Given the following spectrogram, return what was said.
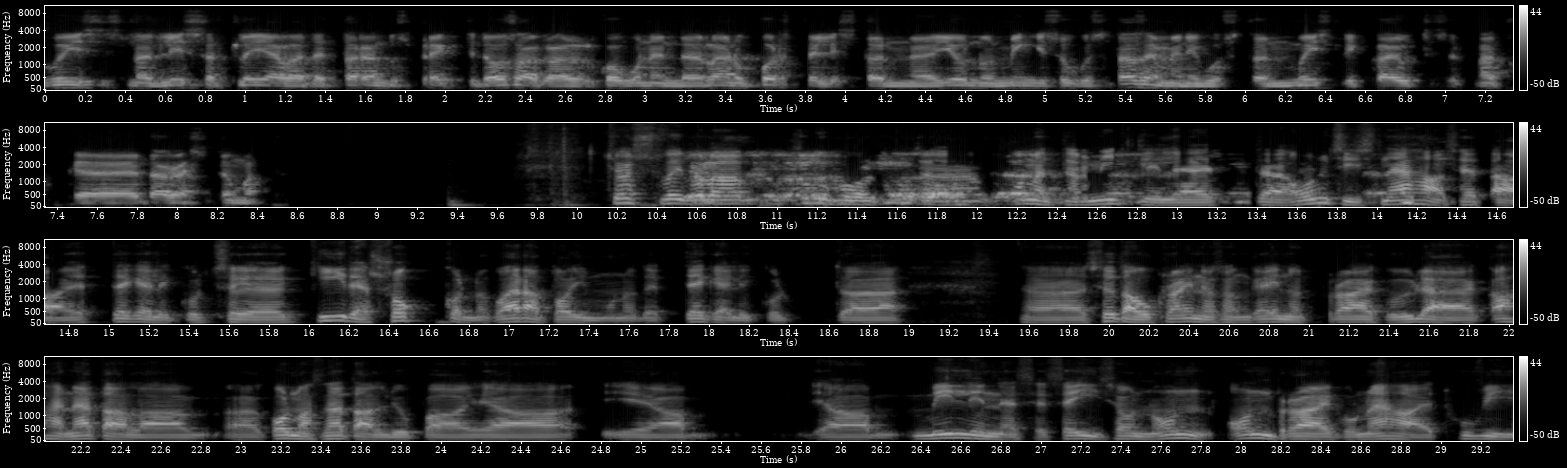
või siis nad lihtsalt leiavad, et arendusprojektide osakaal kogu nende laenuportfellist on jõudnud mingisuguse tasemeni, kust on mõistlik ajutiselt natuke tagasi tõmmata. Josh, võib-olla sinu poolt äh, kommentaar Mihklile, et äh, on siis näha seda, et tegelikult see kiire šokk on nagu ära toimunud, et tegelikult äh, sõda Ukrainas on käinud praegu üle kahe nädala, kolmas nädal juba ja, ja, ja milline see seis on, on, on praegu näha, et huvi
